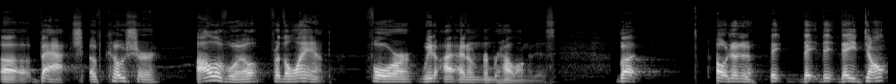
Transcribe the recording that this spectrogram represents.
uh, batch of kosher olive oil for the lamp for we I, I don't remember how long it is. But oh no no no. They, they, they, they don't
